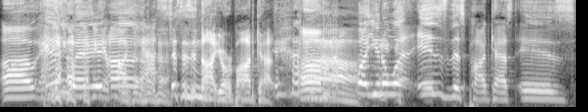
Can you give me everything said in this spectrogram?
Uh, anyway, this isn't your uh, podcast. this is not your podcast. Um, but you know what is this podcast is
